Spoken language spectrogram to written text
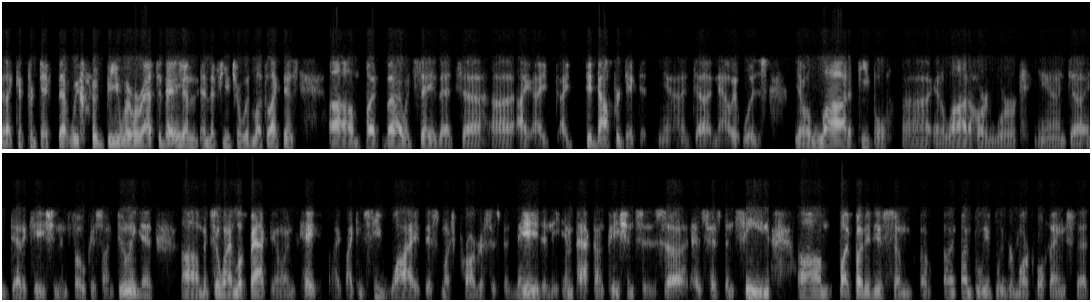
that I could predict that we would be where we're at today and, and the future would look like this. Um, but but I would say that uh, uh, I, I, I did not predict it, and uh, now it was you know a lot of people uh, and a lot of hard work and uh, and dedication and focus on doing it. Um, and so when I look back, you know, and hey, I, I, can see why this much progress has been made and the impact on patients is uh, has has been seen. Um, but but it is some uh, un- unbelievably remarkable things that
